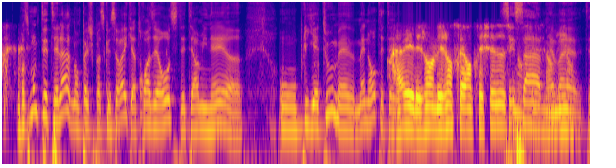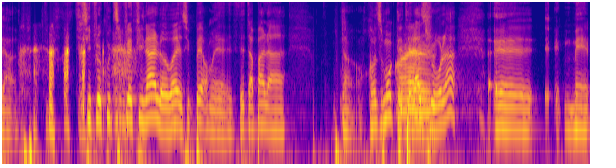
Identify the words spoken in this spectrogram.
Heureusement que tu étais là, n'empêche, parce que c'est vrai qu'à 3-0, c'était terminé. Euh, on pliait tout, mais, mais non, t'étais. Ah oui, les gens, les gens seraient rentrés chez eux. C'est ça, mais ouais, tu siffles le coup de sifflet final, ouais, super, mais t'as pas la. Heureusement que t'étais là ce jour-là. Euh, mais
